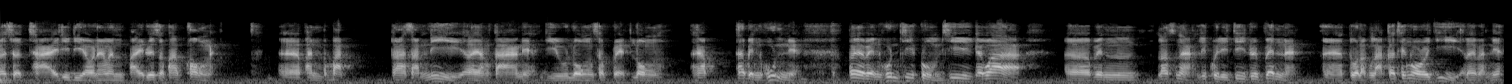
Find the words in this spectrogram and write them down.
ก็เฉิดฉายทีเดียวนะมันไปด้วยสภาพคล่องอะ พันธบัตรตราสารหนี้อะไรต่างๆเนี่ยยิวลงสเปรดลงนะครับถ้าเป็นหุ้นเนี่ยก็จะเป็นหุ้นที่กลุ่มที่เรียกว่าเออเป็นลักษณะ liquidity driven นะอ่าตัวหลักๆก็เทคโนโลยีอะไรแบบเนี้ย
